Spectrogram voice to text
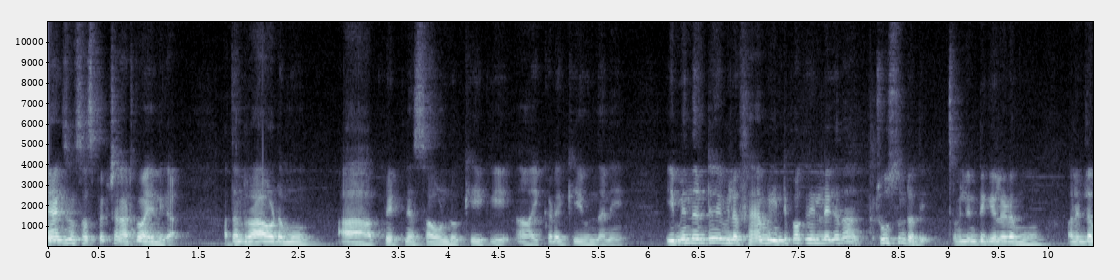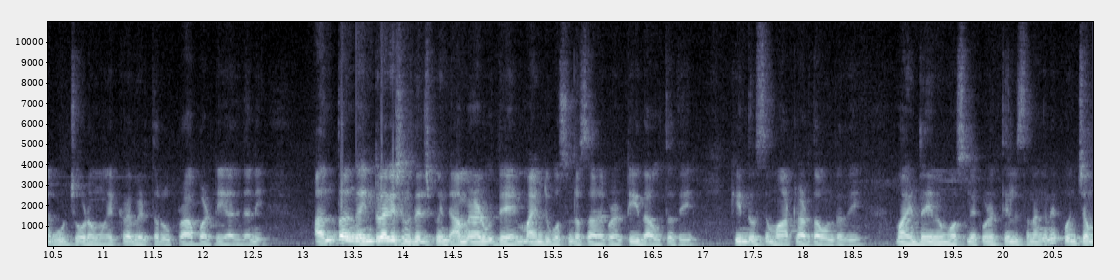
మ్యాక్సిమం సస్పెక్షన్ అర్థమైంది ఇక అతను రావడము ఆ పెట్టిన సౌండ్ కీకి ఇక్కడ కీ ఉందని. ఏంటంటే వీళ్ళ ఫ్యామిలీ ఇంటి పక్కన వెళ్ళే కదా చూస్తుంటుంది. వీళ్ళ ఇంటికి వెళ్ళడము వాళ్ళ ఇంట్లో కూర్చోవడము ఎక్కడ పెడతారు ప్రాపర్టీ అది అని. అంతా ఇంకా ఇంటరాగేషన్ తెలిసిపోయింది. ఆమె అడిగితే మా ఇంటికి వస్తుంటుంది సార్ ఎప్పుడైనా టీ తాగుతుంది కింద వస్తే మాట్లాడుతూ ఉంటుంది మా ఇంట్లో ఏమేమి వస్తుంది ఎక్కడ తెలుస్తున్నాగానే కొంచెం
